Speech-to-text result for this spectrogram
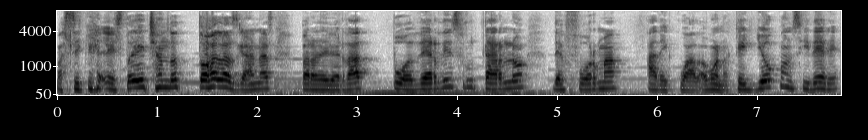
Así que le estoy echando todas las ganas para de verdad poder disfrutarlo de forma adecuada. Bueno, que yo considere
